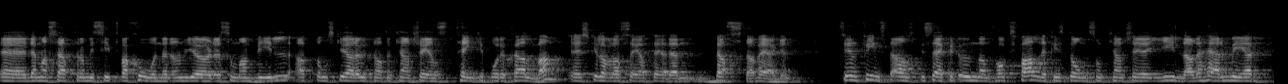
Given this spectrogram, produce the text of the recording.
Eh, där man sätter dem i situationer där de gör det som man vill att de ska göra utan att de kanske ens tänker på det själva, eh, skulle jag vilja säga att det är den bästa vägen. Sen finns det alltid säkert undantagsfall. Det finns de som kanske gillar det här mer,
